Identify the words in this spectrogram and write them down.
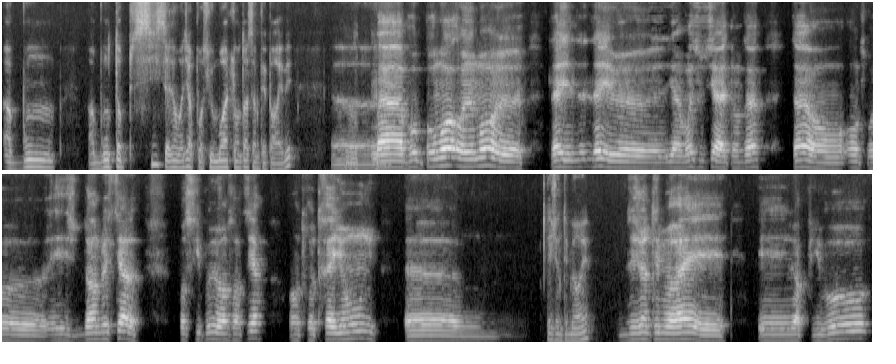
un, bon, un bon top 6, allez, on va dire, parce que moi, Atlanta, ça me fait pas rêver. Euh, bah, pour, pour moi, honnêtement, euh, là, il là, il y a, euh, il y a un vrai souci à Atlanta. En- entre, euh, et dans le vestiaire, pour ce qu'il peut en sortir, entre Trey Young, euh, les jeunes Témérés, Dejounte Temeray et, et leur pivot,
